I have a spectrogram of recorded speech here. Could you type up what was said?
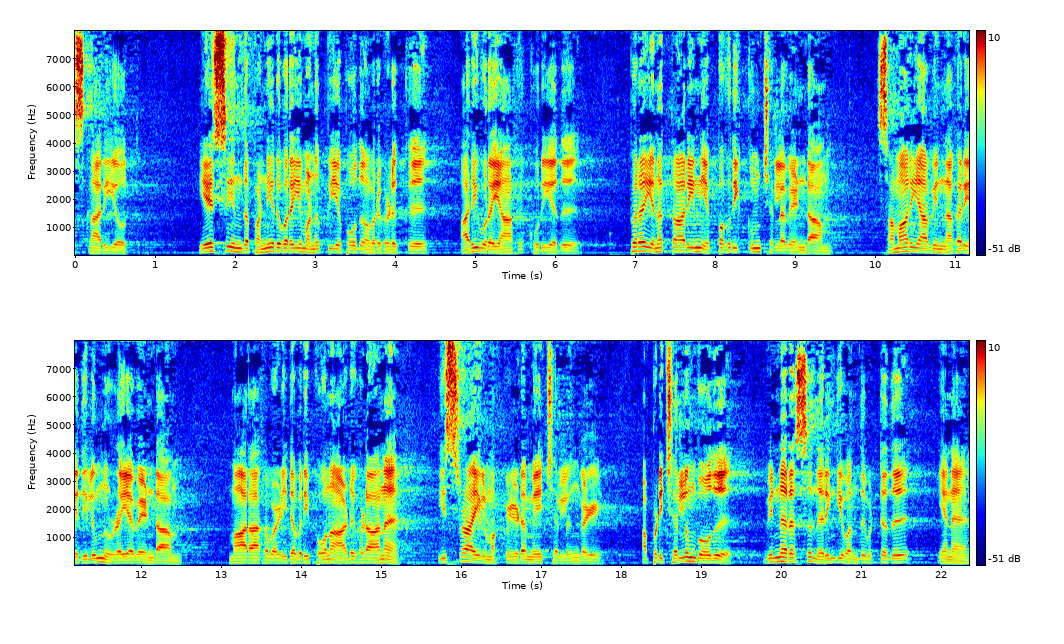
இஸ்காரியோத். இயேசு இந்த பன்னிருவரையும் அனுப்பிய போது அவர்களுக்கு அறிவுரையாக கூறியது பிற இனத்தாரின் எப்பகுதிக்கும் செல்ல வேண்டாம். சமாரியாவின் நகர் எதிலும் நுழைய வேண்டாம். மாறாக வழிதவறி போன ஆடுகளான இஸ்ராயல் மக்களிடமே செல்லுங்கள். அப்படி செல்லும்போது விண்ணரசு நெருங்கி வந்துவிட்டது என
